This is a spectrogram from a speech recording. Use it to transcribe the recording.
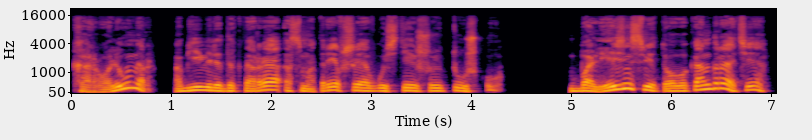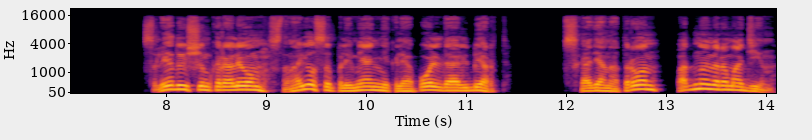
«Король умер», — объявили доктора, осмотревшие августейшую тушку. «Болезнь святого Кондратия». Следующим королем становился племянник Леопольда Альберт, всходя на трон под номером один.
